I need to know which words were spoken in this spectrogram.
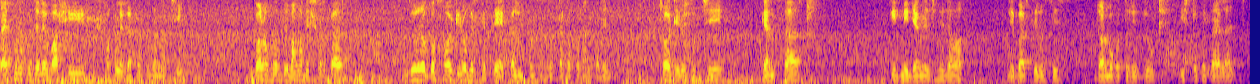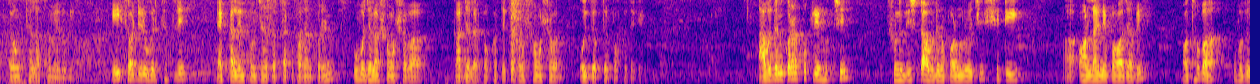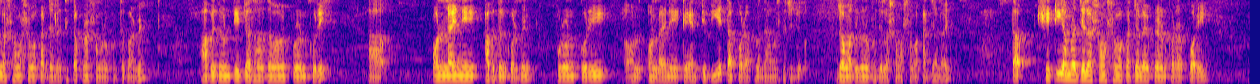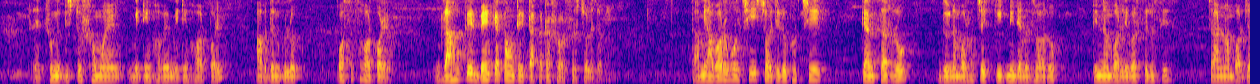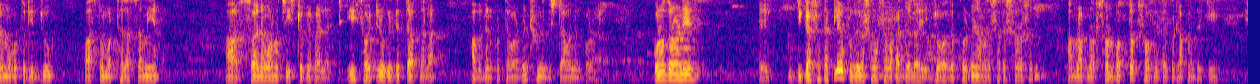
রায়পুর উপজেলাবাসী সকলে কাছে জানাচ্ছি, গণপ্রজাতন্ত্রী বাংলাদেশ সরকার দুরারোগ্য ছয়টি রোগের ক্ষেত্রে এককালীন পঞ্চাশ হাজার টাকা প্রদান করেন। ছয়টি রোগ হচ্ছে ক্যান্সার, কিডনি ড্যামেজ হয়ে যাওয়া, লিভার সিরোসিস, জন্মগত হৃদরোগ স্ট্রোকে প্যারালাইজড এবং থ্যালাসেমিয়া রোগী। এই ছয়টি রোগের ক্ষেত্রে এককালীন পঞ্চাশ হাজার টাকা প্রদান করেন উপজেলা সমস্যাবা কার্যালয়ের পক্ষ থেকে অথবা সমস্যাবা অধিদপ্তরের পক্ষ থেকে। আবেদন করার প্রক্রিয়া হচ্ছে, সুনির্দিষ্ট আবেদন ফর্ম রয়েছে, সেটি অনলাইনে পাওয়া যাবে, অথবা উপজেলা সমাজসেবা কার্যালয় থেকে আপনারা সংগ্রহ করতে পারবেন। আবেদনটি যথাযথভাবে পূরণ করে অনলাইনে আবেদন করবেন। পূরণ করে অনলাইনে এটা এন্ট্রি দিয়ে তারপরে আপনাদের আমার কাছে জমা দেবেন উপজেলা সমাজসেবা কার্যালয়ে। তা, সেটি আমরা জেলা সমাজসেবা কার্যালয়ে প্রেরণ করার পরে সুনির্দিষ্ট সময়ে মিটিং হবে মিটিং হওয়ার পরে আবেদনগুলো প্রসেস হওয়ার পরে গ্রাহকের ব্যাংক অ্যাকাউন্টে টাকাটা সরাসরি চলে যাবে। তা আমি আবারও বলছি, ছয়টি রোগ হচ্ছে ক্যান্সার রোগ, দুই নম্বর হচ্ছে কিডনি ড্যামেজ হওয়া রোগ, তিন নম্বর লিভার সিরোসিস চার নম্বর জন্মগত হৃদরোগ, পাঁচ নম্বর থ্যালাসামিয়া, আর ছয় নম্বর হচ্ছে স্ট্রোকে প্যারালাইজড এই ছয়টি রোগের ক্ষেত্রে আপনারা আবেদন করতে পারবেন সুনির্দিষ্ট আবেদন ফর্মে কোনো ধরনের জিজ্ঞাসা থাকলে উপজেলা সমস্যা কার্যালয়ে যোগাযোগ করবেন আমাদের সাথে সরাসরি। আমরা আপনার সর্বাত্মক সহযোগিতা করে আপনাদেরকে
